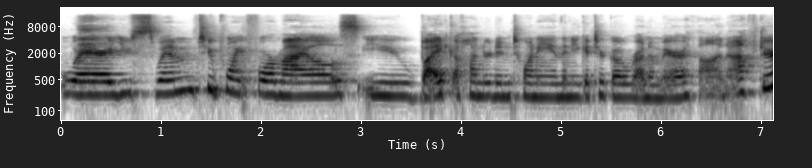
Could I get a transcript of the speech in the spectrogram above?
where you swim 2.4 miles, you bike 120, and then you get to go run a marathon after.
